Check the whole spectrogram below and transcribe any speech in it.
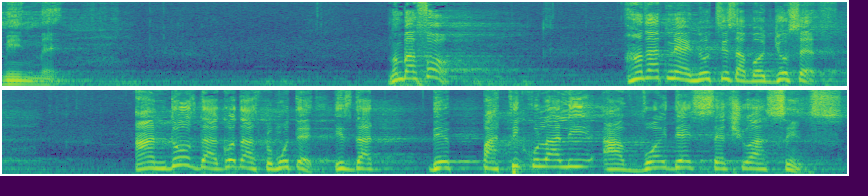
mean men. Number four, another thing I noticed about Joseph and those that God has promoted is that they particularly avoided sexual sins.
